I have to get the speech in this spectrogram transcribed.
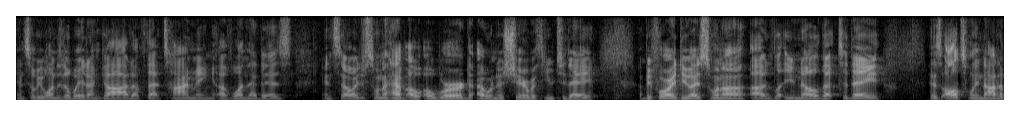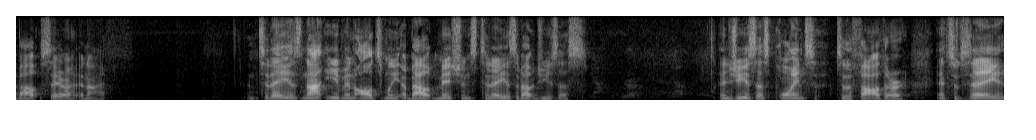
And so we wanted to wait on God of that timing of when that is. And so I just want to have a, a word I want to share with you today. Before I do, I just want to uh, let you know that today is ultimately not about Sarah and I. And today is not even ultimately about missions, today is about Jesus. And Jesus points to the Father. And so today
